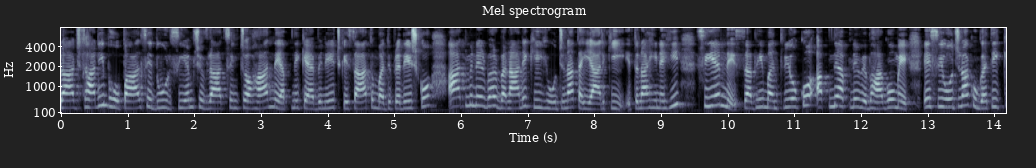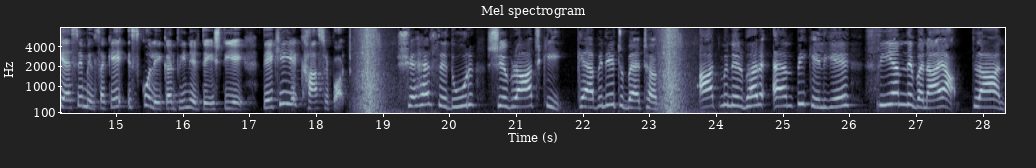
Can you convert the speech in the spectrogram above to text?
राजधानी भोपाल से दूर सीएम शिवराज सिंह चौहान ने अपने कैबिनेट के साथ मध्य प्रदेश को आत्मनिर्भर बनाने की योजना तैयार की। इतना ही नहीं, सीएम ने सभी मंत्रियों को अपने अपने विभागों में इस योजना को गति कैसे मिल सके, इसको लेकर भी निर्देश दिए। देखिए ये खास रिपोर्ट। शहर से दूर शिवराज की कैबिनेट बैठक। आत्मनिर्भर एमपी के लिए सीएम ने बनाया प्लान।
